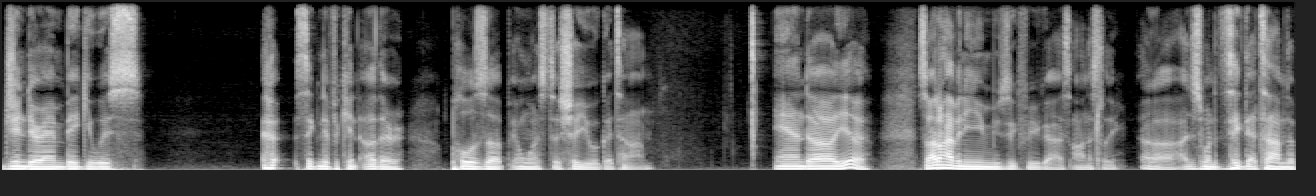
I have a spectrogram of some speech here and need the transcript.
gender ambiguous significant other pulls up and wants to show you a good time. And uh yeah. So I don't have any new music for you guys, honestly. Uh I just wanted to take that time to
